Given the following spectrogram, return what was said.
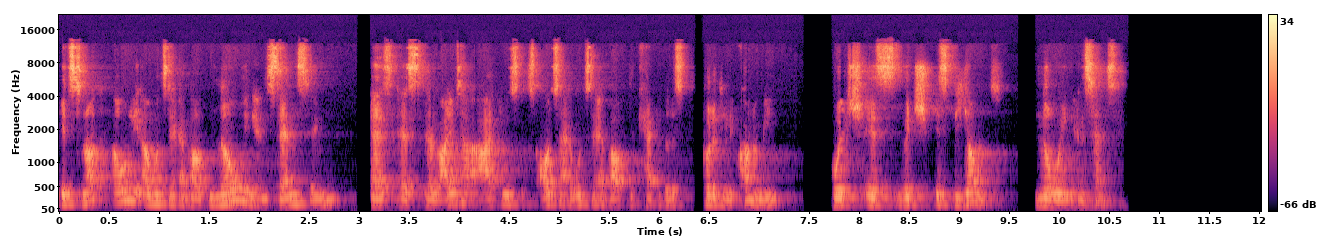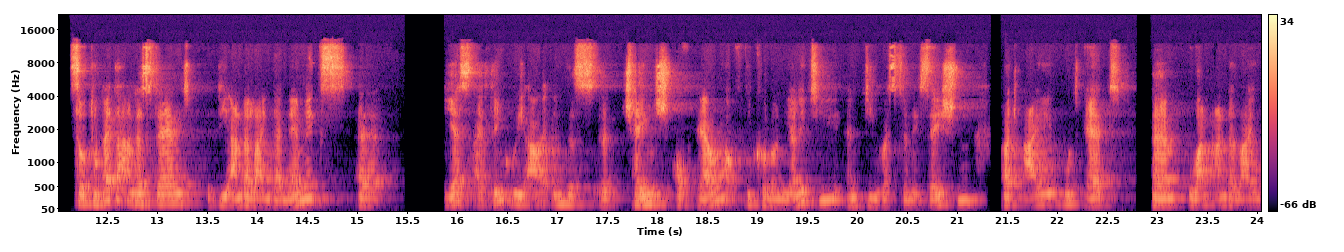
it's not only, I would say, about knowing and sensing, as, as Walter argues, it's also, I would say, about the capitalist political economy, which is, which is beyond knowing and sensing. So to better understand the underlying dynamics, uh, yes, I think we are in this uh, change of era of decoloniality and de-Westernization, but I would add um, one underlying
